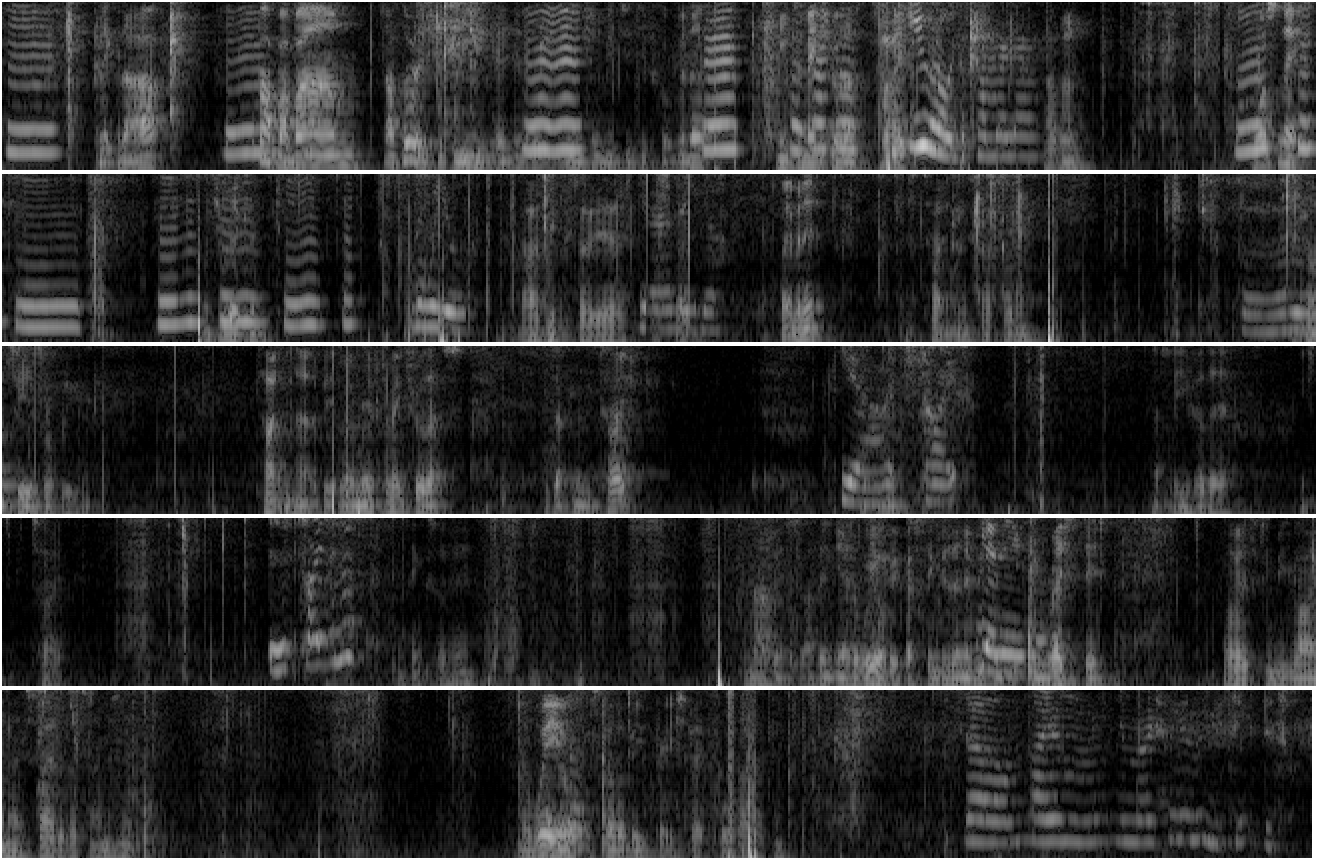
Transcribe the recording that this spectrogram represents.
Click that up. Bam, bam, bam. I thought it should be easier. It, it shouldn't be too difficult with it. Need to make sure that's tight. You hold the camera now. Hold on. What's next? What do you reckon? The wheel. I think so, yeah. Yeah, there you go. Wait a minute. Let's tighten this up. Hold on. I can't see it properly. Tighten that a bit. Well, we have to make sure that's. Is that going to be tight? Yeah, it's tight. That lever there needs to be tight. Is it tight enough? I think so, yeah. No, it's. I think yeah, the wheel will be best thing because then we Yeah, can, you can go. rest it. Otherwise, it's going to be lying outside all the time, isn't it? The wheel has got to be pretty straightforward, I reckon. So I'm imagining that you take this off.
